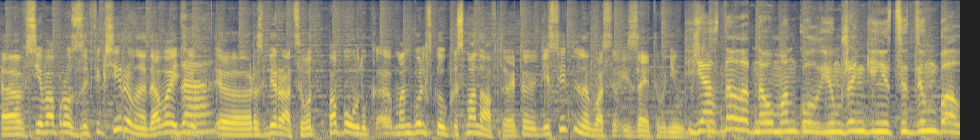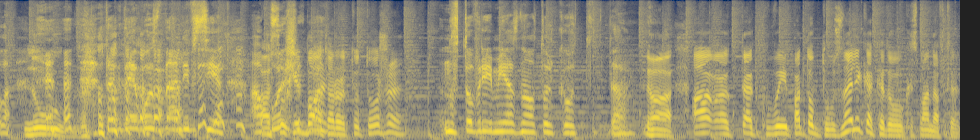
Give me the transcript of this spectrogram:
Э, Все вопросы зафиксированы. Давайте Да. э, разбираться. Вот по поводу к- монгольского космонавта. Это действительно вас из-за этого не выпустили? Я знала одного монгола Юмжангини Цидымбала. Ну, Тогда его знали все. А, а больше... Сухибатора это тоже? Ну, в то время я знал только вот, да. А, а, а так вы потом-то узнали, как этого космонавта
